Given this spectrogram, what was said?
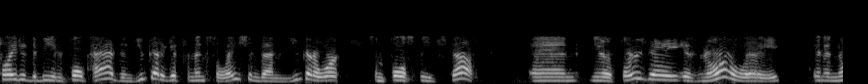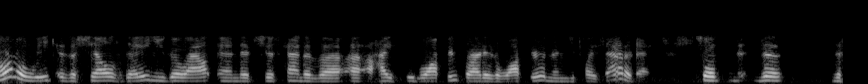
slated to be in full pads, and you've got to get some installation done. You've got to work some full speed stuff. And you know, Thursday is normally in a normal week is a shells day, you go out and it's just kind of a, a high speed walkthrough. Friday's a walkthrough, and then you play Saturday. So th- the the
